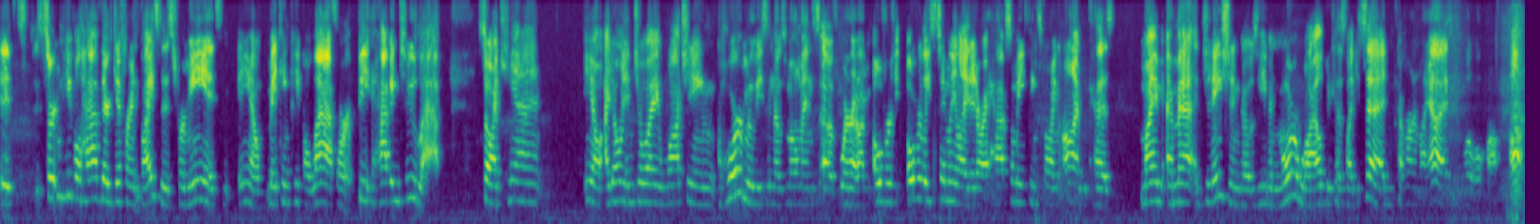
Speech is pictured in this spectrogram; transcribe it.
it's certain people have their different vices. For me, it's you know making people laugh or be having to laugh. So I can't. You know, I don't enjoy watching horror movies in those moments of where I'm over overly stimulated or I have so many things going on because my imagination goes even more wild because, like you said, covering my eyes, blah, blah, blah,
